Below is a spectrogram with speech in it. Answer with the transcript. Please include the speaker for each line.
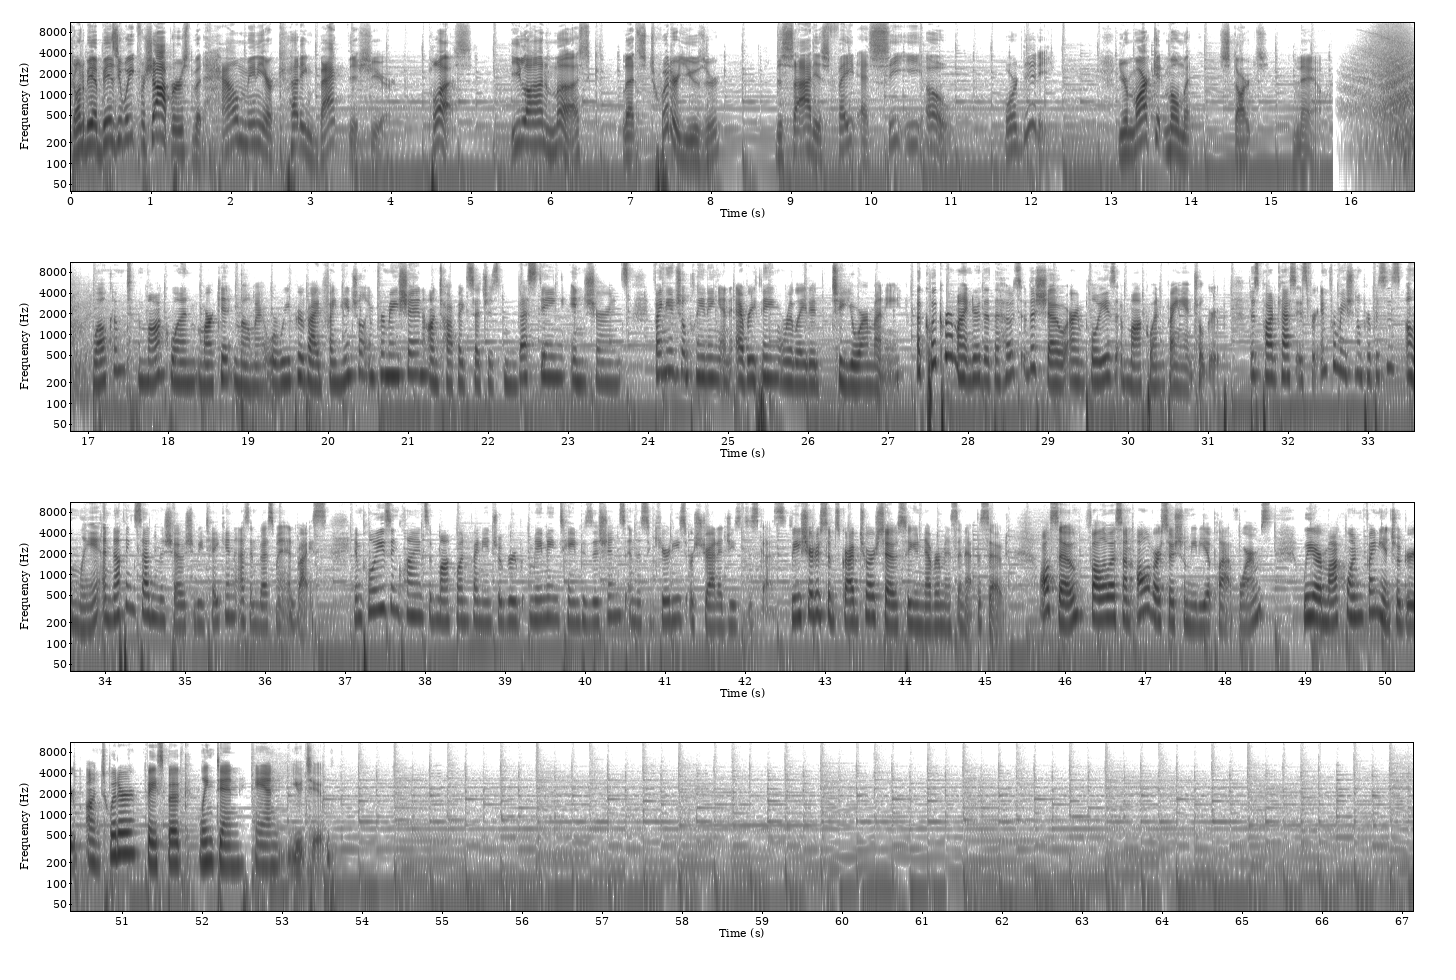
Speaker 1: going to be a busy week for shoppers, but how many are cutting back this year? Plus, Elon Musk lets Twitter user decide his fate as CEO. Or did he? Your market moment starts now.
Speaker 2: Welcome to the Mach 1 Market Moment, where we provide financial information on topics such as investing, insurance, financial planning, and everything related to your money. A quick reminder that the hosts of the show are employees of Mach 1 Financial Group. This podcast is for informational purposes only, and nothing said in the show should be taken as investment advice. Employees and clients of Mach 1 Financial Group may maintain positions in the securities or strategies discussed. Be sure to subscribe to our show so you never miss an episode. Also, follow us on all of our social media platforms. We are Mach 1 Financial Group on Twitter, Facebook, LinkedIn, and YouTube.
